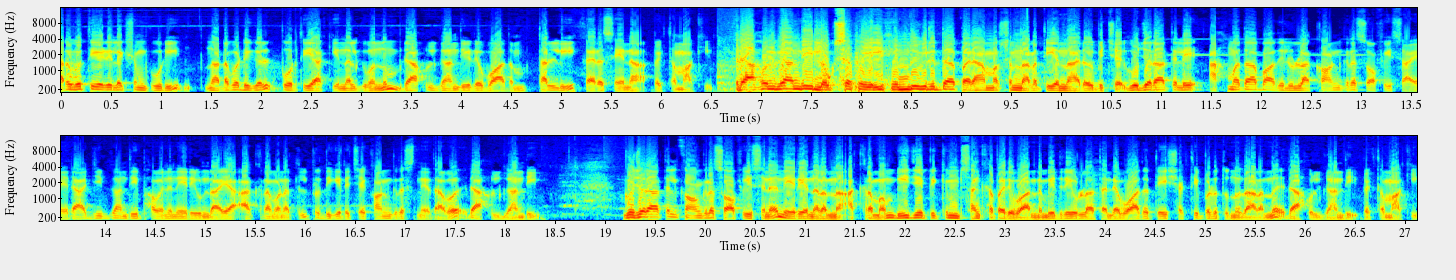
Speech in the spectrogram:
അറുപത്തിയേഴ് ലക്ഷം കൂടി നടപടികൾ പൂർത്തിയാക്കി നൽകുമെന്നും രാഹുൽ ഗാന്ധിയുടെ വാദം തള്ളി കരസേന വ്യക്തമാക്കി. രാഹുൽ ഗാന്ധി ലോക്സഭയിൽ ഹിന്ദുവിരുദ്ധ പരാമർശം നടത്തിയെന്നാരോപിച്ച് ഗുജറാത്തിലെ അഹമ്മദാബാദിലുള്ള കോൺഗ്രസ് ഓഫീസായ രാജീവ് ഗാന്ധി ഭവന് നേരെയുണ്ടായ ആക്രമണത്തിൽ പ്രതികരിച്ച കോൺഗ്രസ് നേതാവ് രാഹുൽ ഗാന്ധി. ഗുജറാത്തിൽ കോൺഗ്രസ് ഓഫീസിന് നേരെ നടന്ന അക്രമം ബി ജെ പിക്കും സംഘപരിവാറിനും എതിരെയുള്ള തന്റെ വാദത്തെ ശക്തിപ്പെടുത്തുന്നതാണെന്ന് രാഹുൽ ഗാന്ധി വ്യക്തമാക്കി.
